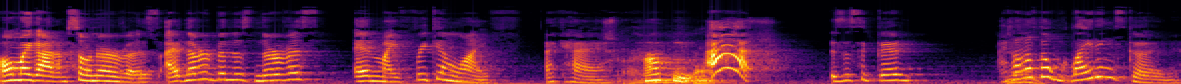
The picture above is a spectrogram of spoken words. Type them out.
Oh my god, I'm so nervous. I've never been this nervous in my freaking life. Okay. Ah! Is this a good? I don't know if the lighting's good.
